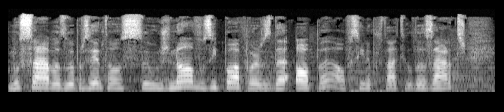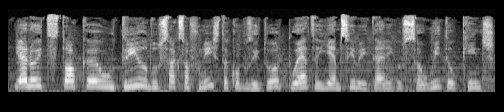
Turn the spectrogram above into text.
No sábado apresentam-se os novos hip-hoppers da OPA, a Oficina Portátil das Artes, e à noite toca o trio do saxofonista, compositor, poeta e MC britânico Sawito Kinch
